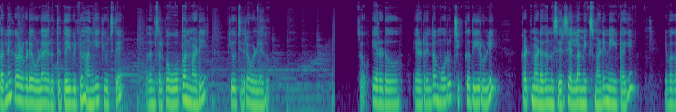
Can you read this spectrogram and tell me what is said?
ಬದನೆಕಾಯಿ ಒಳಗಡೆ ಹುಳ ಇರುತ್ತೆ, ದಯವಿಟ್ಟು ಹಾಗೆ ಕಿವುಚಿದೆ ಅದನ್ನು ಸ್ವಲ್ಪ ಓಪನ್ ಮಾಡಿ ಕಿವುಚಿದ್ರೆ ಒಳ್ಳೆಯದು ಸೊ ಎರಡು, ಎರಡರಿಂದ ಮೂರು ಚಿಕ್ಕದು ಈರುಳ್ಳಿ ಕಟ್ ಮಾಡಿ ಅದನ್ನು ಸೇರಿಸಿ ಎಲ್ಲ ಮಿಕ್ಸ್ ಮಾಡಿ ನೀಟಾಗಿ. ಇವಾಗ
